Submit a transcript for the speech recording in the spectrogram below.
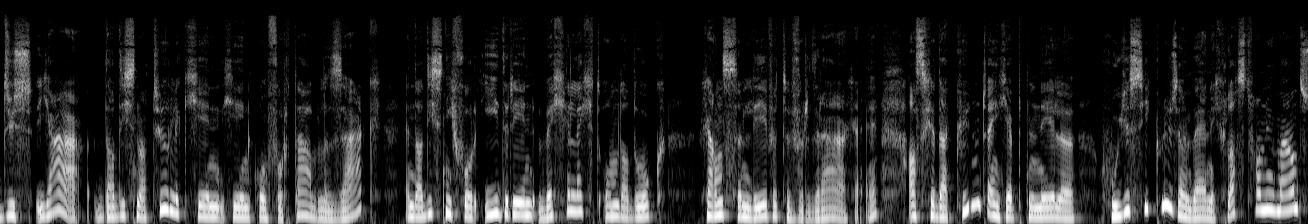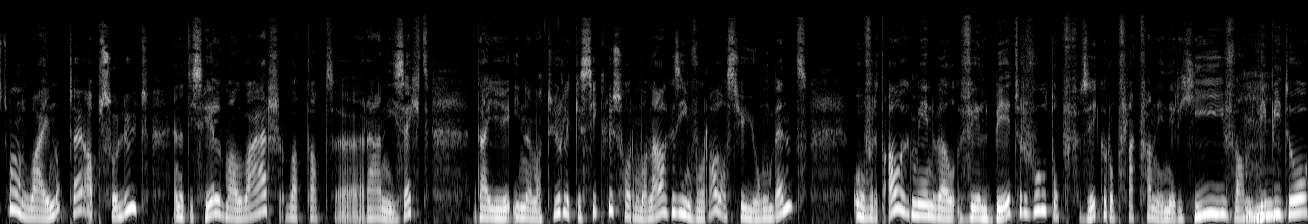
Dus ja, dat is natuurlijk geen, geen comfortabele zaak. En dat is niet voor iedereen weggelegd om dat ook gans zijn leven te verdragen. Hè. Als je dat kunt en je hebt een hele goede cyclus en weinig last van je maandstonden, why not? Hè? Absoluut. En het is helemaal waar wat dat uh, Rani zegt, dat je in een natuurlijke cyclus, hormonaal gezien, vooral als je jong bent, over het algemeen wel veel beter voelt, op, zeker op vlak van energie, van libido.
